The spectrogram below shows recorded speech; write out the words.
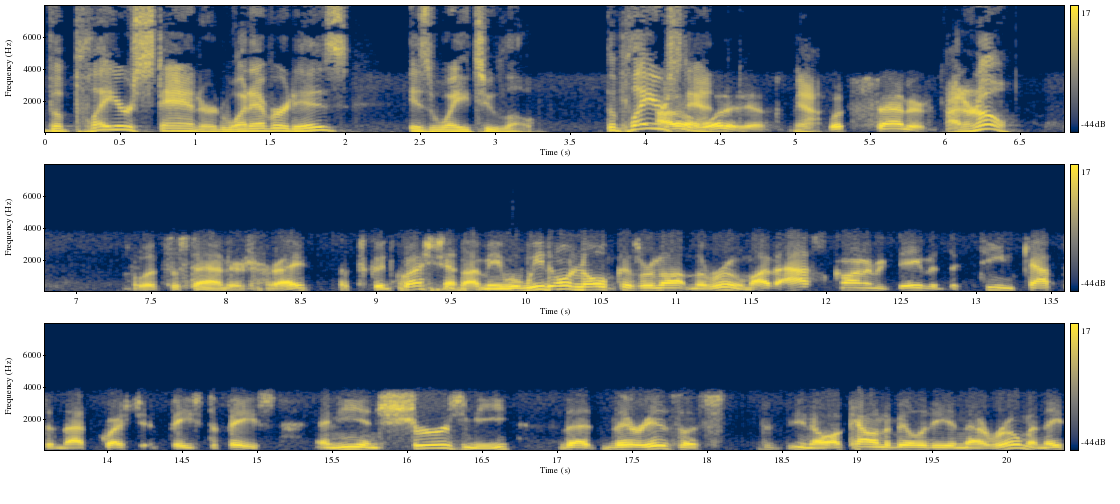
the player standard, whatever it is, is way too low. The player standard. what it is. Yeah. What's the standard? I don't know. What's the standard, right? That's a good question. I mean, we don't know because we're not in the room. I've asked Connor McDavid, the team captain, that question face to face, and he assures me that there is a you know accountability in that room, and they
